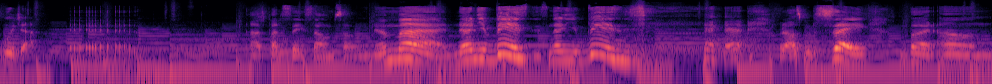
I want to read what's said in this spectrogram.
which I. Uh, I was about to say something, so never mind. None of your business. None of your business. what I was going to say, but um,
